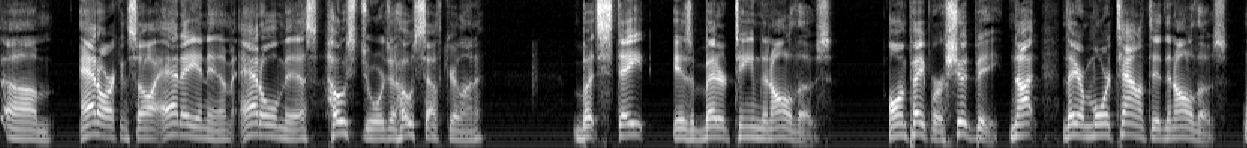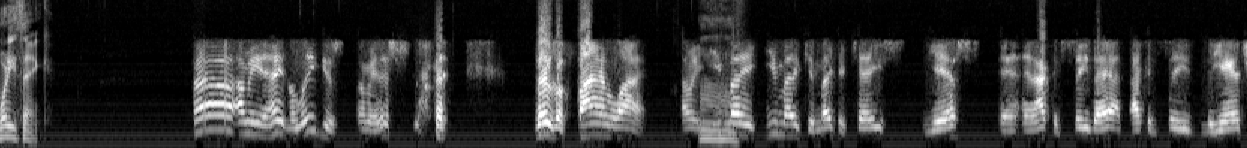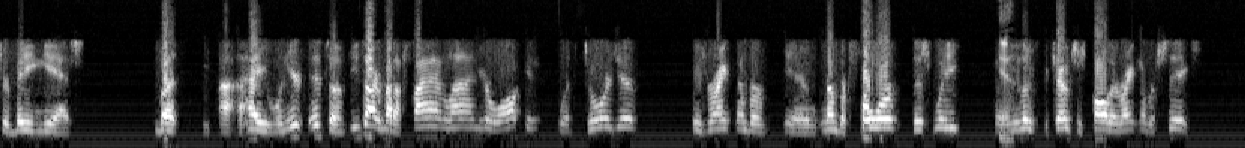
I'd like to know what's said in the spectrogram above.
um, at Arkansas, at A and M, at Ole Miss, host Georgia, host South Carolina, but State is a better team than all of those on paper should be. Not they are more talented than all of those. What do you think? Uh, I mean, hey, the league is. I mean, this there's a fine line. I mean, mm-hmm. you may you may can make a case, yes, and, and I can see that. I can see the answer being yes, but uh, hey, when you're it's a you talk about a fine line you're walking with Georgia, who's ranked number you know number four this week. And yeah. you look at the coaches poll, they're ranked number six.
